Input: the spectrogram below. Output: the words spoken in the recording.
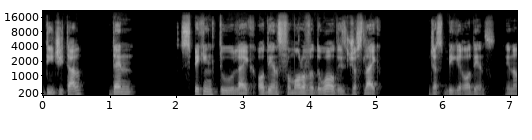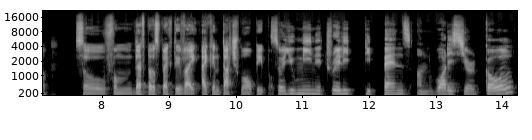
digital. Then speaking to like audience from all over the world is just like just bigger audience, you know. So from that perspective, I, I can touch more people. So you mean it really depends on what is your goal?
